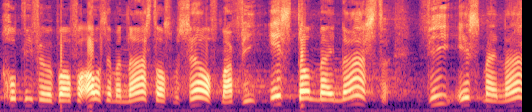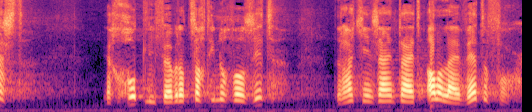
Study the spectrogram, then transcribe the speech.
God liefhebben boven alles en mijn naaste als mezelf. Maar wie is dan mijn naaste? Wie is mijn naaste? Ja, God liefhebben, dat zag hij nog wel zitten. Daar had je in zijn tijd allerlei wetten voor.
